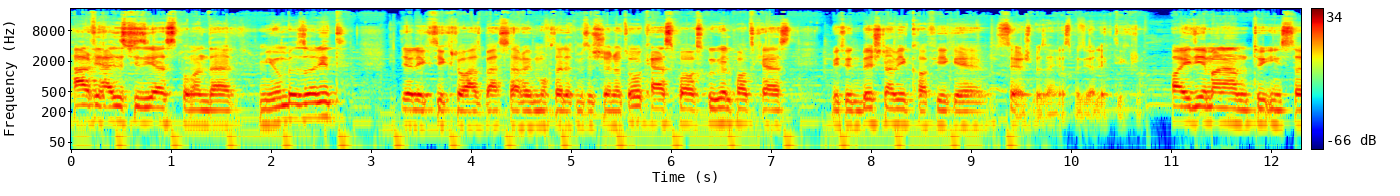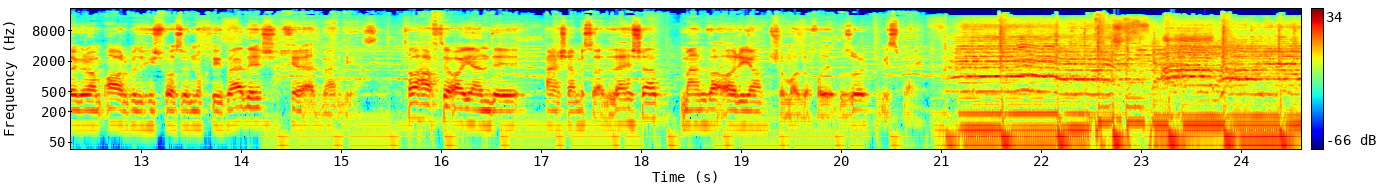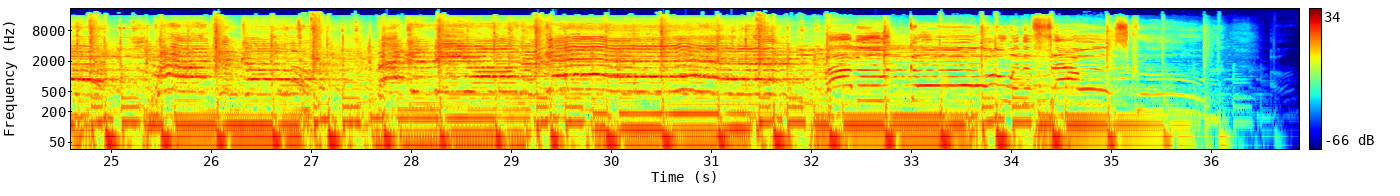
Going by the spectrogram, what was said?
حرفی حدیث چیزی هست با من در میون بذارید. دیالکتیک رو از بسترهای مختلف مثل شنوتو، CastBox، Google Podcast می‌تونید بشنوید. کافیه که search بزنید اسم دیالکتیک رو. ID منم تو اینستاگرام آر بدون هیچ فاصله نقطه بعدش خیرتمندی است تا هفته آینده پنجشنبه ساعت ده شب من و آریان شما به خود بزرگ میسپاریم.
